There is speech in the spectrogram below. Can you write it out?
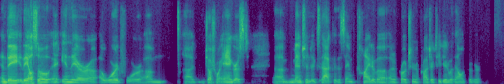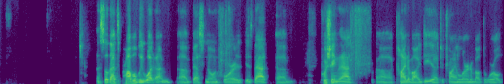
And they they also, uh, in their uh, award for um, Joshua Angrist, mentioned exactly the same kind of a, an approach in a project he did with Alan Krueger so that's probably what I'm uh, best known for is that um, pushing that uh, kind of idea to try and learn about the world.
